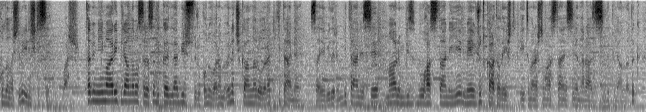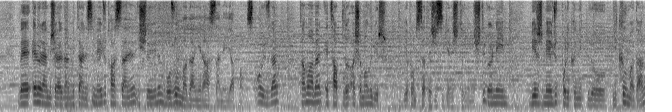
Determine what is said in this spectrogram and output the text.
kullanışlı bir ilişkisi var. Tabii mimari planlama sırasında dikkat edilen bir sürü konu var ama öne çıkanlar olarak iki tane sayabilirim. Bir tanesi malum biz bu hastaneyi mevcut Kartal Eğitim Araştırma Hastanesi'nin arazisinde planladık. Ve en önemli şeylerden bir tanesi mevcut hastanenin işlevinin bozulmadan yeni hastaneyi yapmamızdı. O yüzden tamamen etaplı, aşamalı bir yapım stratejisi geliştirilmişti. Örneğin bir mevcut poliklinik bloğu yıkılmadan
